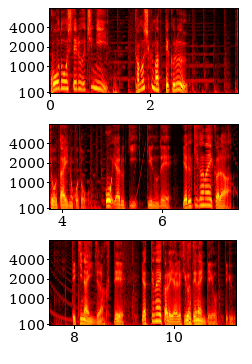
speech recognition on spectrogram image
行動してるうちに楽しくなってくる状態のことをやる気っていうのでやる気がないからできないんじゃなくてやってないからやる気が出ないんだよっていう。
